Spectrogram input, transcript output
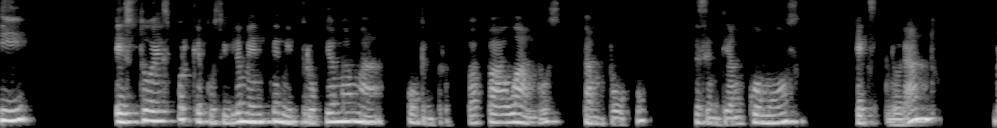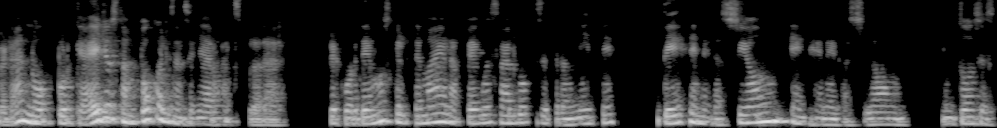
Y esto es porque posiblemente mi propia mamá o mi propio papá o ambos tampoco se sentían cómodos explorando. ¿Verdad? No, porque a ellos tampoco les enseñaron a explorar. Recordemos que el tema del apego es algo que se transmite de generación en generación. Entonces,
